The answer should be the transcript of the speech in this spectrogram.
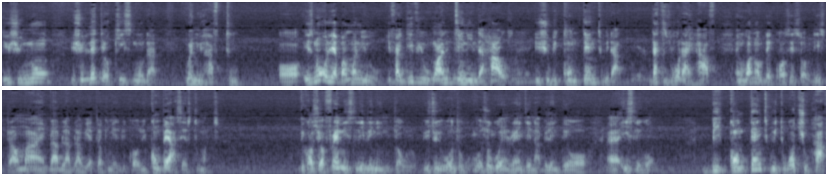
you should know. You should let your kids know that when you have two, or it's not only about money. oh. If I give you one thing in the house, you should be content with that. That is what I have. And one of the causes of this trauma and blah blah blah we are talking is because we compare ourselves too much. Because your friend is living in Jowlo, you too you want to also go and rent in Abelemkpe or uh, East Legon. Be content with what you have.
